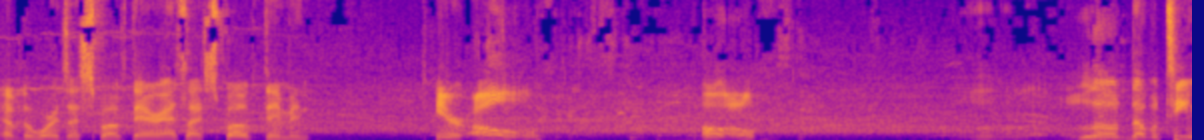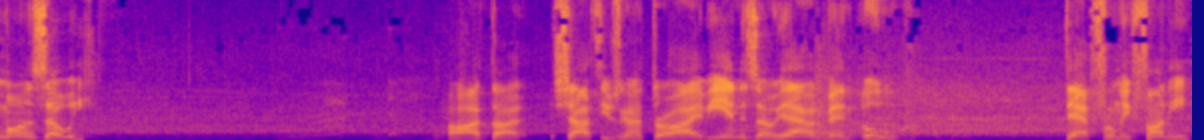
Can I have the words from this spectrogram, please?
of the words I spoke there as I spoke them and here oh oh little double team on Zoey. oh I thought Shotzi was gonna throw Ivy into Zoey. that would have been ooh definitely funny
